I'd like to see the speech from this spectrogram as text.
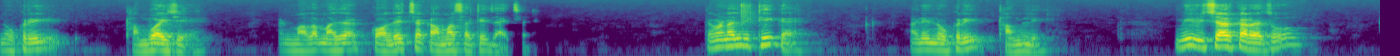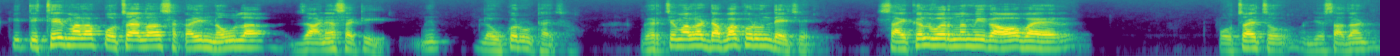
नोकरी थांबवायची आहे आणि मला माझ्या कॉलेजच्या कामासाठी जायचं आहे ते म्हणाले ठीक आहे. आणि नोकरी थांबली. मी विचार करायचो की तिथे मला पोचायला सकाळी नऊला जाण्यासाठी मी लवकर उठायचो. घरचे मला डबा करून द्यायचे. सायकलवरनं मी गावाबाहेर पोचायचो म्हणजे साधारण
